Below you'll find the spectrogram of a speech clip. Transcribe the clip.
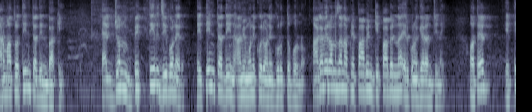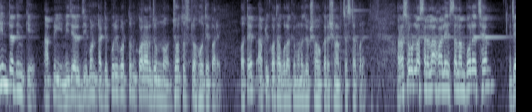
আর মাত্র তিনটা দিন বাকি। একজন ব্যক্তির জীবনের এই তিনটা দিন আমি মনে করি অনেক গুরুত্বপূর্ণ। আগামী রমজান আপনি পাবেন কি পাবেন না, এর কোনো গ্যারান্টি নেই। অতএব এই তিনটা দিনকে আপনি নিজের জীবনটাকে পরিবর্তন করার জন্য যথেষ্ট হতে পারে। অতএব আপনি কথাগুলোকে মনোযোগ সহকারে শোনার চেষ্টা করেন। রাসুল্লাহ সাল্লাহ আলাইসাল্লাম বলেছেন যে,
